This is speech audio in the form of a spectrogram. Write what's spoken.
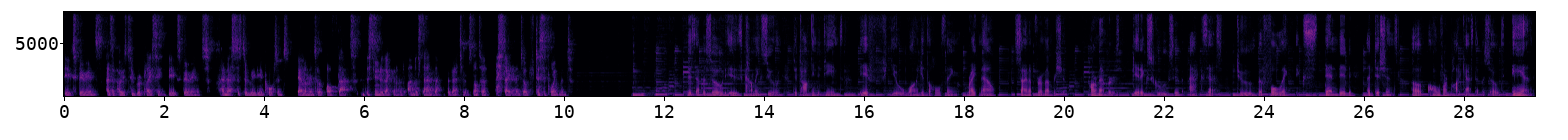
the experience as opposed to replacing the experience. And that's just a really important element of, of that. The sooner they can understand that, the better. It's not a, a statement of disappointment. This episode is coming soon to Talking to Teens. If you want to get the whole thing right now, sign up for a membership. Our members get exclusive access to the full length extended editions of all of our podcast episodes and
